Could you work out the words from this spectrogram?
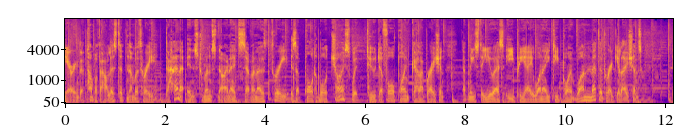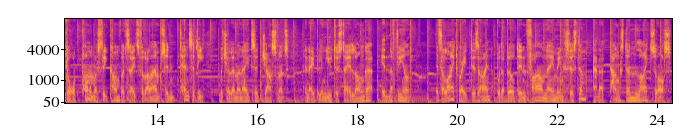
Nearing the top of our list at number 3, the Hanna Instruments 98703 is a portable choice with 2 to 4 point calibration that meets the US EPA 180.1 method regulations. It autonomously compensates for the lamp's intensity, which eliminates adjustments, enabling you to stay longer in the field. It's a lightweight design with a built-in file naming system and a tungsten light source.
